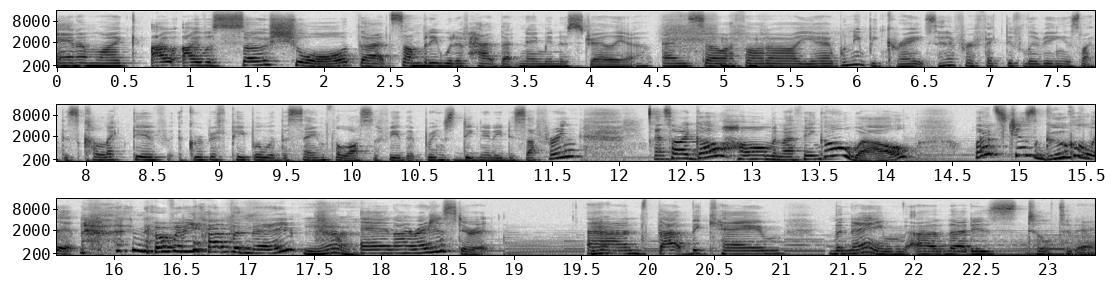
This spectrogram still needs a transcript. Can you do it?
And I'm like, I, I was so sure that somebody would have had that name in Australia. And so I thought, oh, yeah, wouldn't it be great? Center for Effective Living is like this collective group of people with the same philosophy that brings dignity to suffering. And so I go home and I think, oh, well, let's just Google it. Nobody had the name. Yeah. And I register it. Yeah. And that became the name uh, that is till today.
